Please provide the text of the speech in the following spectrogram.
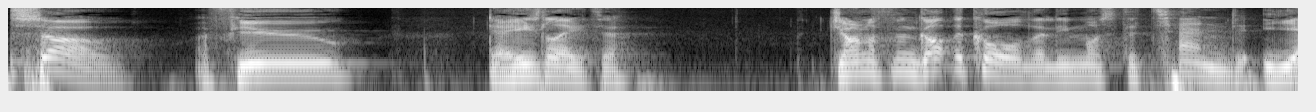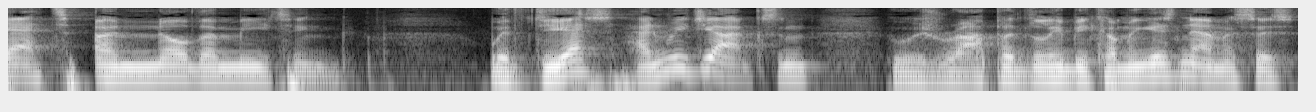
So, a few Days later, Jonathon got the call that he must attend yet another meeting with DS Henry Jackson, who was rapidly becoming his nemesis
